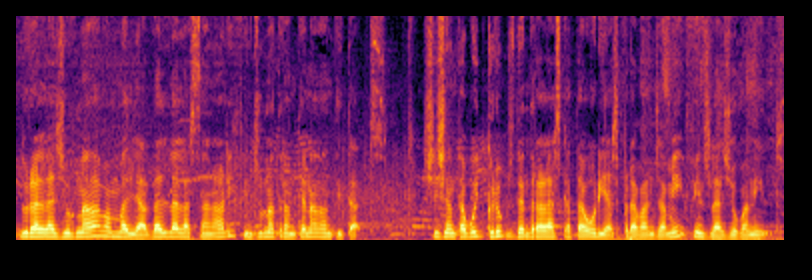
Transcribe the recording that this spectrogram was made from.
Durant la jornada van ballar dalt de l'escenari fins una trentena d'entitats. 68 grups d'entre les categories prebenjamí fins les juvenils.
